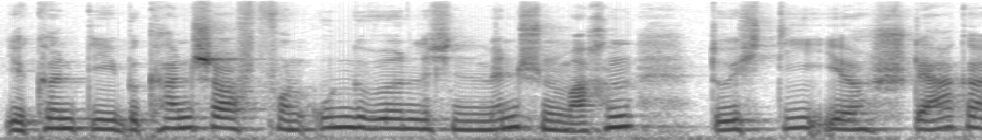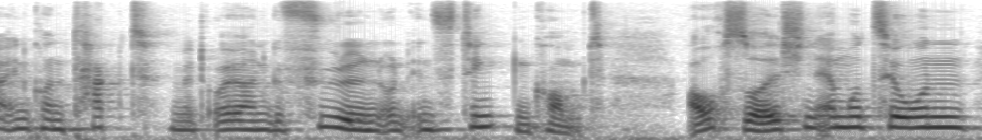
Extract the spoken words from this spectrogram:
ihr könnt die Bekanntschaft von ungewöhnlichen Menschen machen, durch die ihr stärker in Kontakt mit euren Gefühlen und Instinkten kommt. Auch solchen Emotionen,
